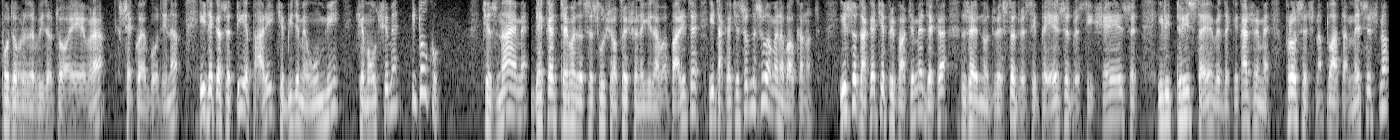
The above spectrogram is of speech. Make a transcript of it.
подобро да биде тоа евра, секоја година, и дека за тие пари ќе бидеме умни, ќе молчиме и толку ќе знаеме дека треба да се слуша од тој што не ги дава парите и така ќе се однесуваме на Балканот. Исто така ќе прифатиме дека за едно 200, 250, 260 или 300 еве, да ќе кажеме просечна плата месечно,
